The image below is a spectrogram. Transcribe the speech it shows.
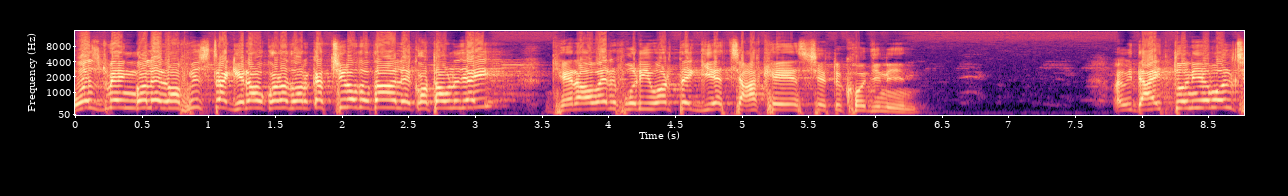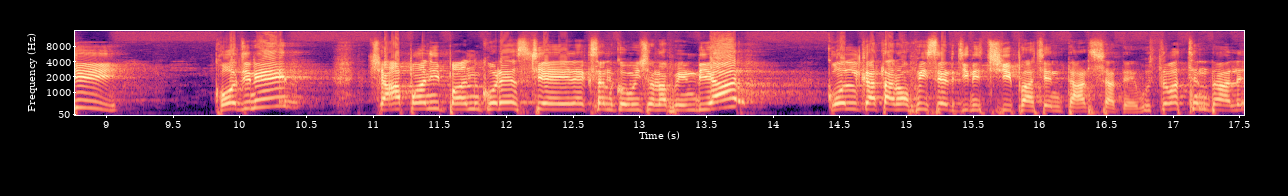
ওয়েস্ট বেঙ্গলের অফিসটা ঘেরাও করা দরকার ছিল তো তাহলে। কথা অনুযায়ী, ঘেরাওয়ের পরিবর্তে গিয়ে চা খেয়ে এসছে, একটু খোঁজ নিন। আমি দায়িত্ব নিয়ে বলছি খোঁজ নিন চা পানি পান করে এসছে ইলেকশন কমিশন অফ ইন্ডিয়ার কলকাতার অফিসের যিনি চিফ আছেন তার সাথে। বুঝতে পারছেন তাহলে?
